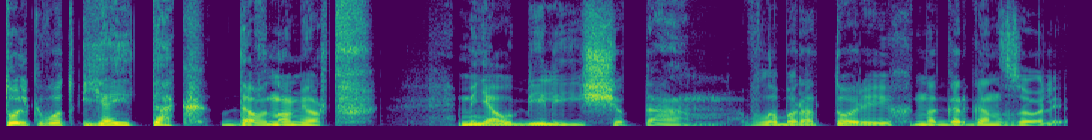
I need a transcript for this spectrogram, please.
Только вот я и так давно мертв. Меня убили еще там, в лабораториях на Гарганзоле.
